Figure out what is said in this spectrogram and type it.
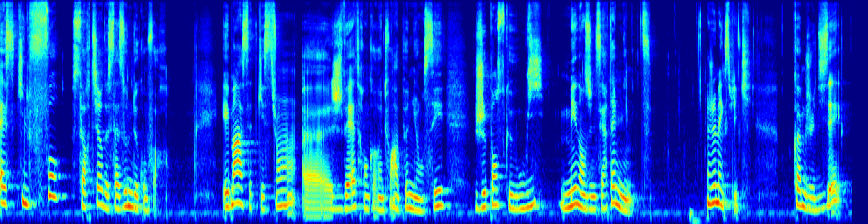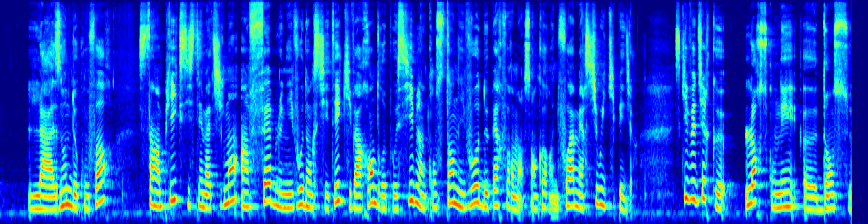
Est-ce qu'il faut sortir de sa zone de confort? Eh bien, à cette question, euh, je vais être encore une fois un peu nuancée. Je pense que oui, mais dans une certaine limite. Je m'explique. Comme je le disais, la zone de confort, ça implique systématiquement un faible niveau d'anxiété qui va rendre possible un constant niveau de performance. Encore une fois, merci Wikipédia. Ce qui veut dire que lorsqu'on est euh, dans ce,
